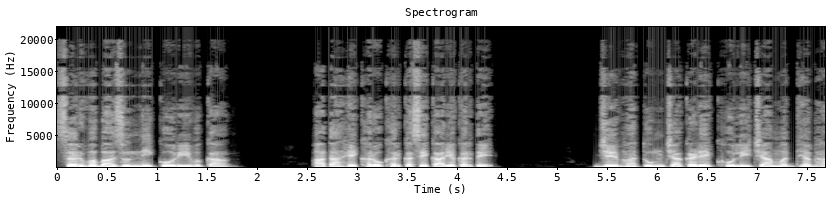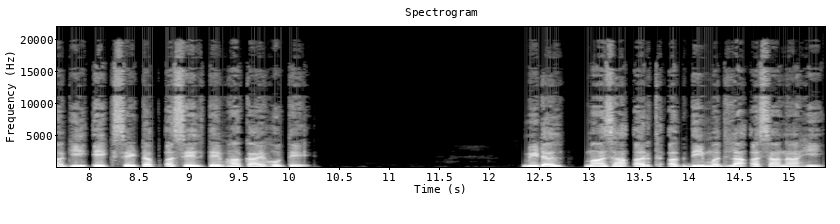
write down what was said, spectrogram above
सर्व बाजूंनी कोरीव काम. आता हे खरोखर कसे कार्य करते? जेव्हा तुमच्याकडे खोलीच्या मध्यभागी एक सेटअप असेल तेव्हा काय होते? मिडल माझा अर्थ अगदी मधला असा नाही.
